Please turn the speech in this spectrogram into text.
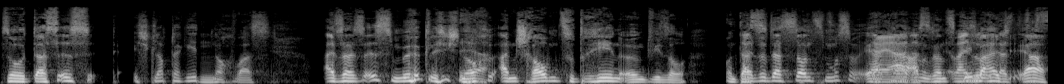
so das ist, ich glaube, da Hm. geht noch was. Also es ist möglich noch Ja. an Schrauben zu drehen irgendwie so. Und das, also das sonst muss ja, keine das- Ahnung, sonst weil gehen wir halt das, ja.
